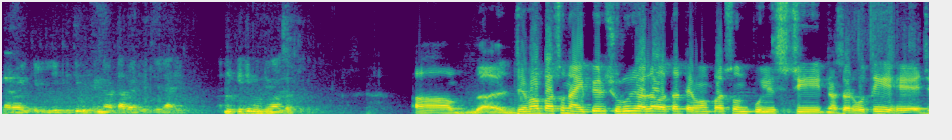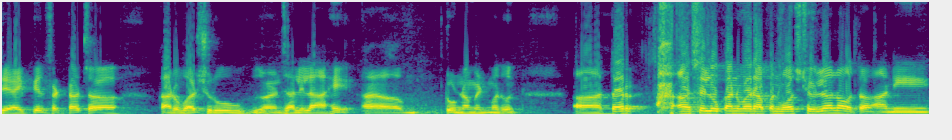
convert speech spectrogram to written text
कारवाई केलेली किती मुठींना ताब्यात घेतलेला आहे आणि किती मुद्देमाल जप्त जेव्हापासून आय पी एल सुरू झाला होता तेव्हापासून पोलीसची नजर होती. हे जे आय पी एल सट्टाचा कारोबार सुरू झालेला आहे टुर्नामेंटमधून. तर असे लोकांवर आपण वॉच ठेवलेला होता आणि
